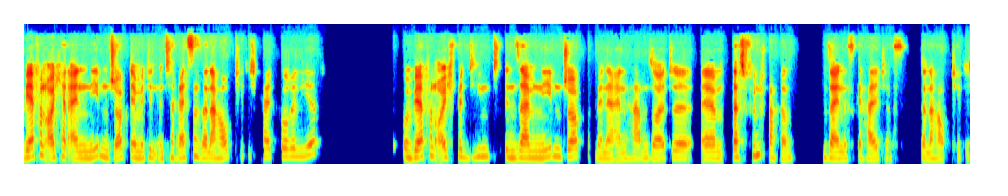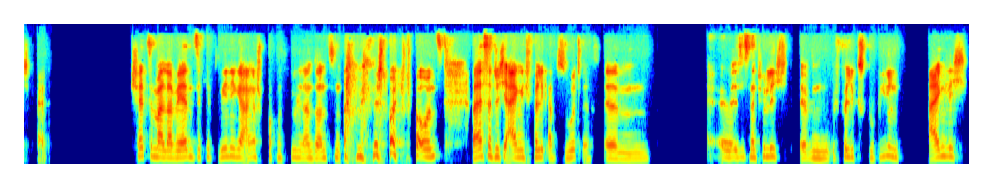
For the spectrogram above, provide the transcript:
Wer von euch hat einen Nebenjob, der mit den Interessen seiner Haupttätigkeit korreliert? Und wer von euch verdient in seinem Nebenjob, wenn er einen haben sollte, ähm, das Fünffache seines Gehaltes, seiner Haupttätigkeit? Ich schätze mal, da werden sich jetzt wenige angesprochen fühlen. Ansonsten meldet euch bei uns, weil es natürlich eigentlich völlig absurd ist. Ähm, äh, es ist natürlich ähm, völlig skurril und eigentlich,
